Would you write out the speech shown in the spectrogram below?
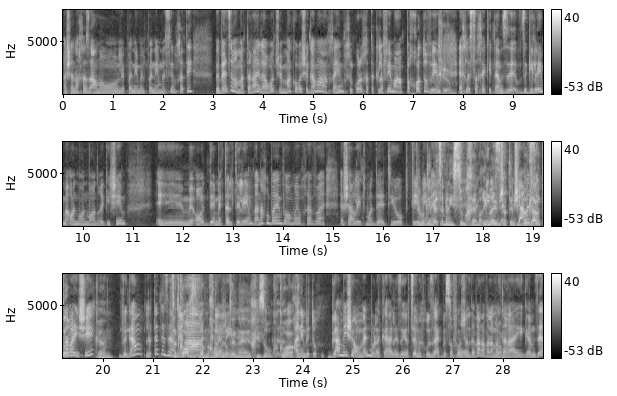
השנה חזרנו לפנים אל פנים לשמחתי, ובעצם המטרה היא להראות שמה קורה, שגם החיים חילקו לך את הקלפים הפחות טובים, כן. איך לשחק איתם. זה, זה גילאים מאוד מאוד מאוד רגישים. אה, מאוד מטלטלים, ואנחנו באים ואומרים, חבר'ה, אפשר להתמודד, תהיו אופטימיים. אתם נותנים בעצם מניסיונכם, מראים להם שאתם שהתבגרתם. גם הסיפור האישי, כן. וגם לתת איזו אמירה כללית. קצת כוח גם, נכון? נותן אה, חיזוק, כוח. אני בטוח, גם מי שעומד מול הקהל הזה יוצא מחוזק בסופו של דבר, אבל המטרה היא גם זה,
